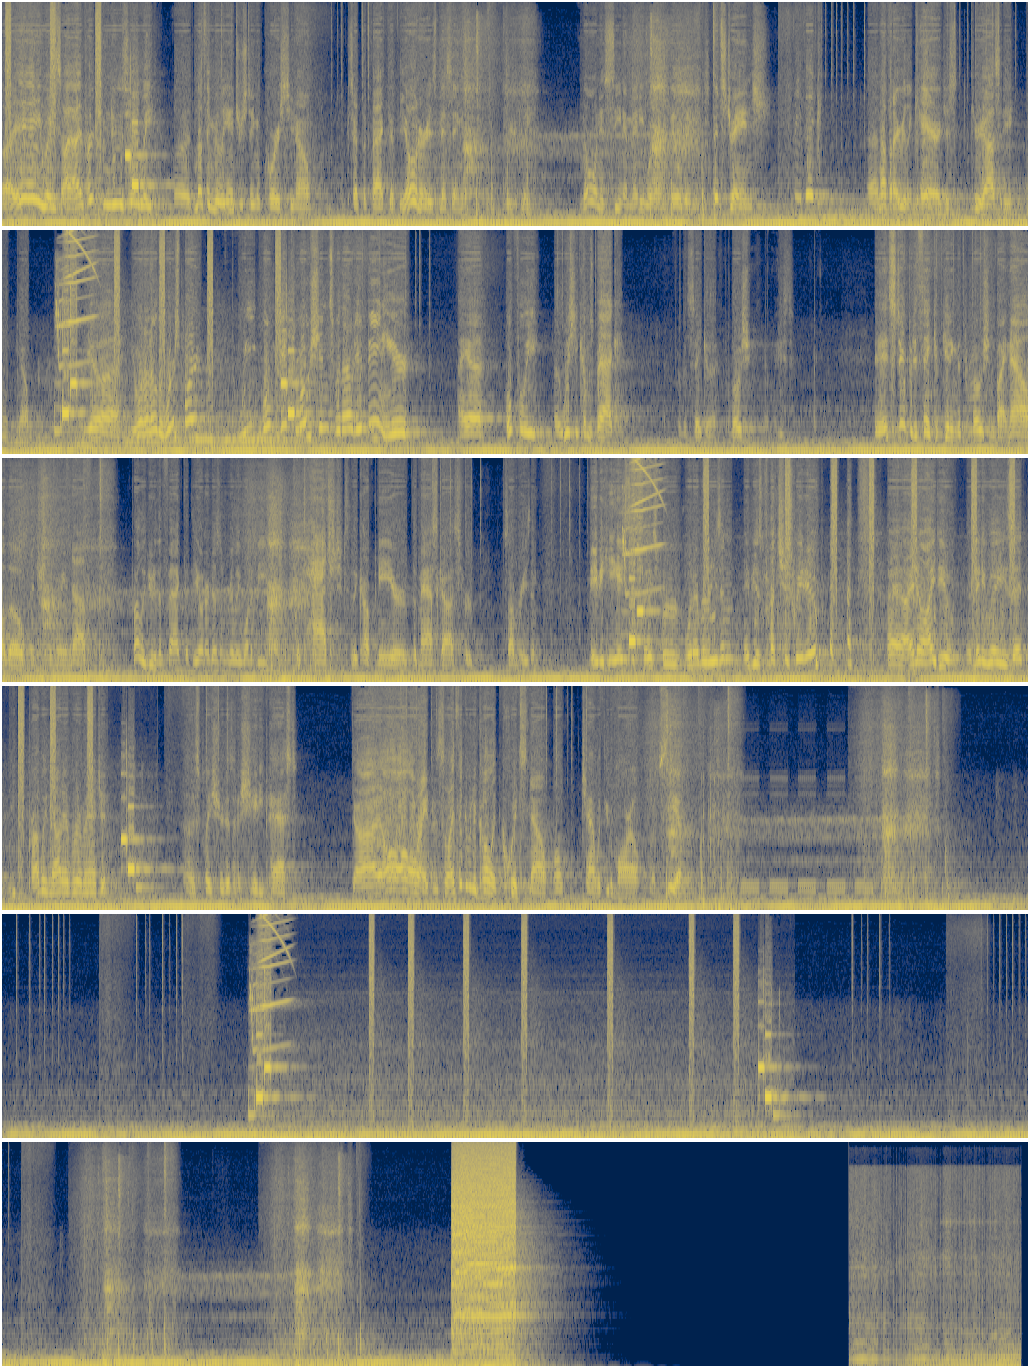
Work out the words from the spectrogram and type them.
uh, anyways, I, have heard some news lately. Uh, nothing really interesting, of course, you know, except the fact that the owner is missing, weirdly. no one has seen him anywhere in the building. a Bit strange. Do you think? Uh, not that I really care, just curiosity. You know. You, uh, you want to know the worst part? We won't get promotions without him being here. I, uh, hopefully, I wish he comes back. For the sake of the promotion, at least. It's stupid to think of getting the promotion by now, though, interestingly enough. Probably due to the fact that the owner doesn't really want to be attached to the company or the mascots for some reason. Maybe he hates this place for whatever reason, maybe as much as we do. I, I know I do, in many ways that you'd probably not ever imagine. Oh, this place sure does have a shady past. Uh, all, all right, so I think I'm to call it quits now. I'll chat with you tomorrow. See ya.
